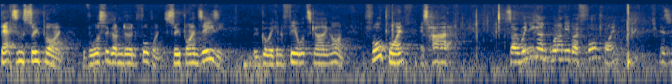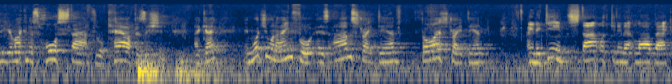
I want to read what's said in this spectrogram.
That's in supine. We've also got to do it in four point. Supine's easy. We've got, we can feel what's going on. Four point is harder. So when you go, what I mean by four point is you're like in this horse stance or cow position, okay? And what you want to aim for is arms straight down, thighs straight down, and again, start with getting that lower back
